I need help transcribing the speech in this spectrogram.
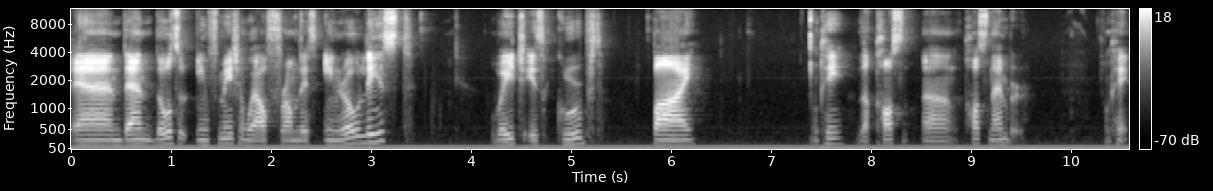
And then those information will from this enroll list, which is grouped by okay the cost uh, course number. Okay,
